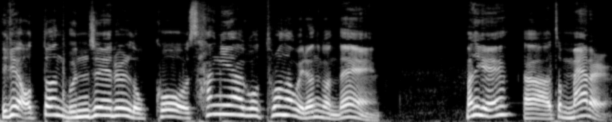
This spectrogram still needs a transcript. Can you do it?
이게 어떤 문제를 놓고 상의하고 토론하고 이러는 건데 만약에 아, the matter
